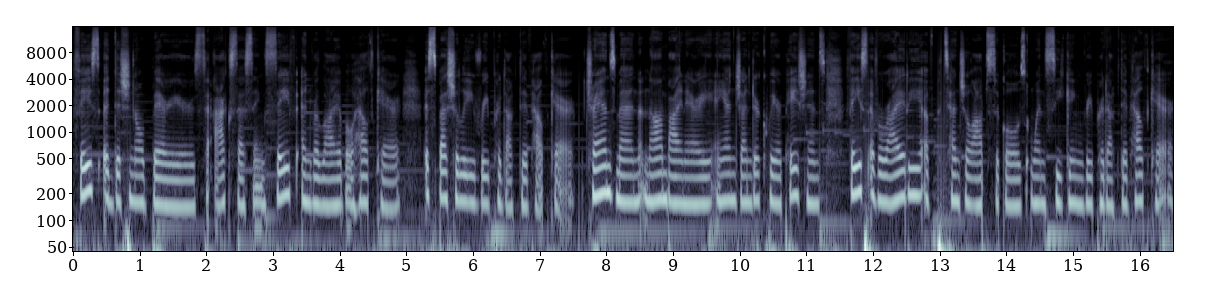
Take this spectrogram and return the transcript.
face additional barriers to accessing safe and reliable healthcare, especially reproductive healthcare. Trans men, non binary, and genderqueer patients face a variety of potential obstacles when seeking reproductive healthcare.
